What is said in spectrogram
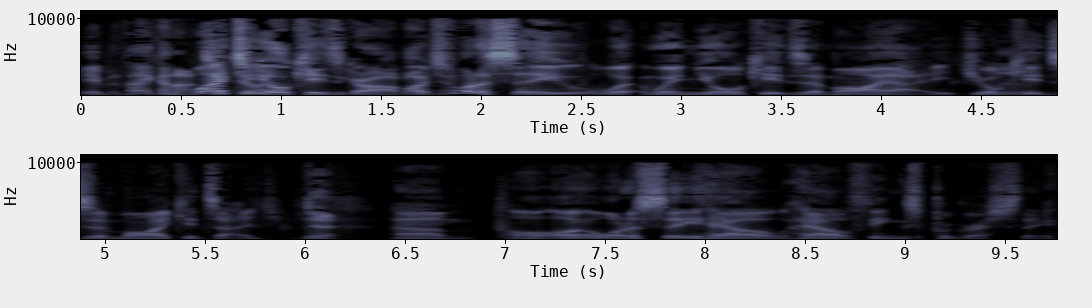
Yeah, but they can Wait till your kids grow up. I just want to see wh- when your kids are my age, your kids are my kids' age. Yeah. Um, I, I want to see how, how things progress there.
